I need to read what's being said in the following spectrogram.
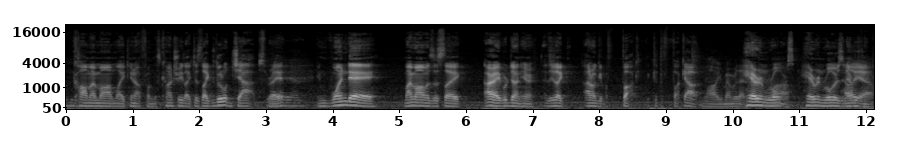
mm-hmm. call my mom like you're not from this country, like just like little jabs, right? yeah. And one day, my mom was just like, "All right, we're done here." And she's like, "I don't give a fuck. Get the fuck out." Wow, you remember that? Hair and Wow. rollers, hair and rollers, and Hell everything. yeah.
